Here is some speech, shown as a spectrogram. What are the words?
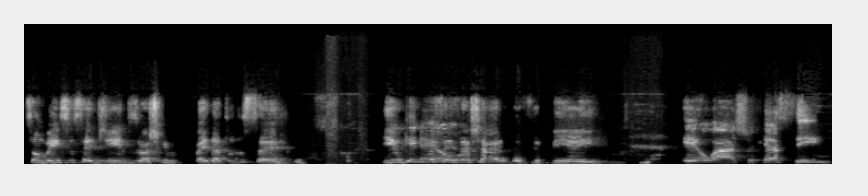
são bem-sucedidos, eu acho que vai dar tudo certo. E o que, que vocês eu... acharam desse fim aí? Eu acho que, assim,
